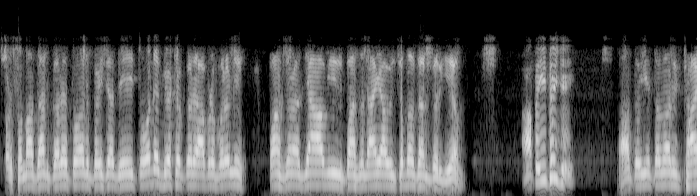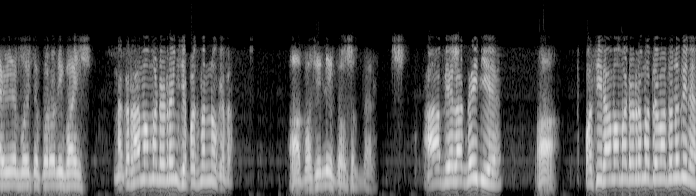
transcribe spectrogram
પણ સમાધાન કરે તો ને પૈસા દે તો ને બેઠક કરે. આપણે ભલે ની પાંચ જણા જ્યાં આવી પાંચ જણા અહીંયા આવી સમાધાન કરીએ એમ. હા તો એ થઈ જાય. હા તો એ તમારી થાય એમ હોય તો કરો નહીં ભાઈ. નકર રામા માટે ટાઈમ છે પછી મને ન કહેતા. હા પછી નહીં કહું તમ તારે. આ બે લાખ દઈ દઈએ. હા. પછી રામા માટે રમત એમાં તો નથી ને?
